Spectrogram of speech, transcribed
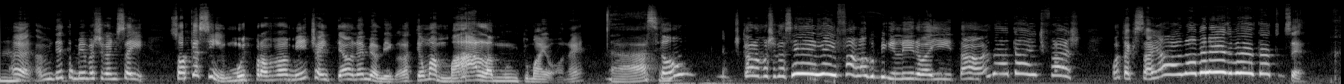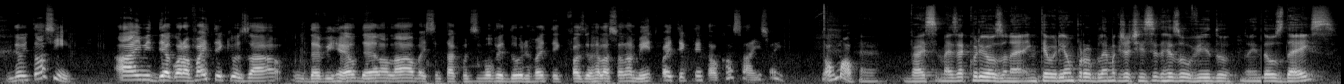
Hum. É, a AMD também vai chegar nisso aí. Só que assim, muito provavelmente a Intel, né, meu amigo, ela tem uma mala muito maior, né? Ah, então, sim. os caras vão chegar assim, e aí, faz logo o Big Little aí e tal. Ah, tá, a gente faz. Quanto é que sai? Ah, não, beleza, beleza, tá tudo certo. Entendeu? Então, assim, a AMD agora vai ter que usar o DevRel dela lá, vai sentar com os desenvolvedores, vai ter que fazer o relacionamento, vai ter que tentar alcançar isso aí. Normal. É, vai, mas é curioso, né? Em teoria é um problema que já tinha sido resolvido no Windows 10,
